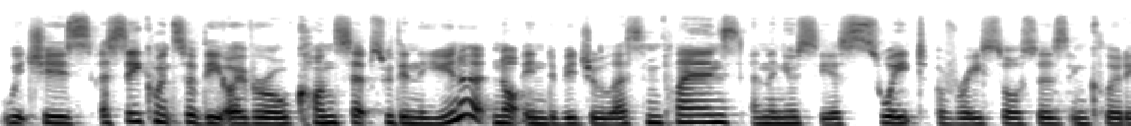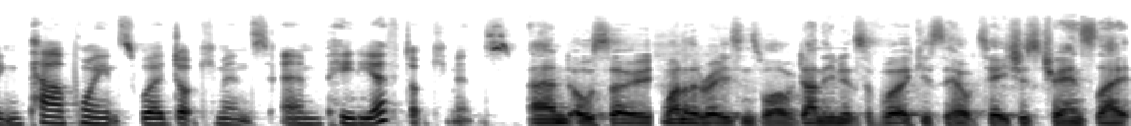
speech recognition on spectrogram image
which is a sequence of the overall concepts within the unit, not individual lesson plans. And then you'll see a suite of resources, including PowerPoints, Word documents, and PDF documents. And also, one of the reasons why we've done the units of work is to help teachers translate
